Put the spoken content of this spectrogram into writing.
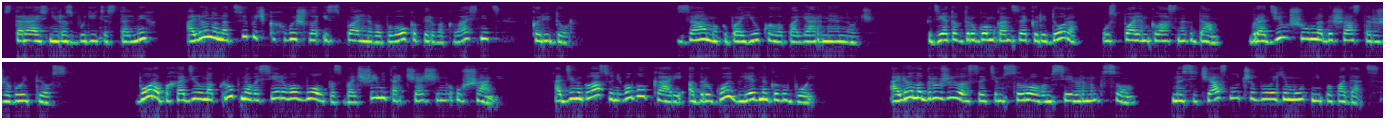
Стараясь не разбудить остальных, Алена на цыпочках вышла из спального блока первоклассниц в коридор. Замок баюкала полярная ночь. Где-то в другом конце коридора у спален классных дам бродил шумно дыша сторожевой пес. Бора походил на крупного серого волка с большими торчащими ушами. Один глаз у него был карий, а другой бледно-голубой. Алена дружила с этим суровым северным псом, но сейчас лучше было ему не попадаться.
